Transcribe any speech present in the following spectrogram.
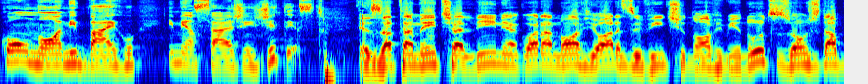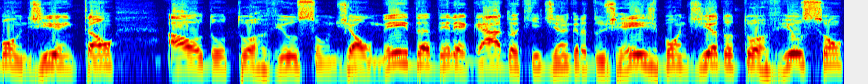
com o nome, bairro e mensagens de texto. Exatamente, Aline. Agora 9 horas e 29 minutos. Vamos dar bom dia, então, ao Dr. Wilson de Almeida, delegado aqui de Angra dos Reis. Bom dia, Dr. Wilson.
